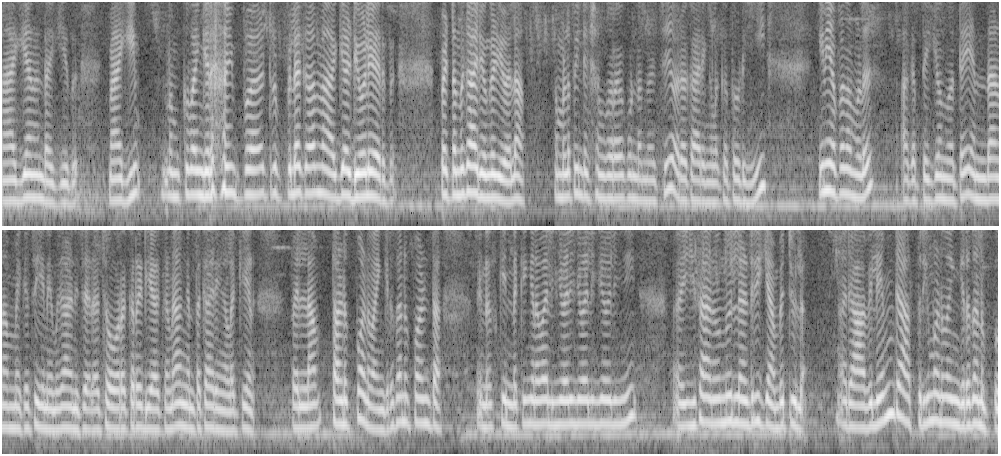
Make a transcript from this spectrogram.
മാഗിയാണ് ഉണ്ടാക്കിയത്. മാഗിയും നമുക്ക് ഭയങ്കര ഇപ്പോൾ ട്രിപ്പിലൊക്കെ മാഗി അടിപൊളിയായിരുന്നു. പെട്ടെന്ന് കാര്യവും കഴിയുമല്ലോ? നമ്മളിപ്പോൾ ഇൻഡക്ഷൻ കുക്കറൊക്കെ കൊണ്ടുവന്ന് വെച്ച് ഓരോ കാര്യങ്ങളൊക്കെ തുടങ്ങി. ഇനി അപ്പോൾ നമ്മൾ അകത്തേക്ക് വന്നിട്ട് എന്താണ് അമ്മയൊക്കെ ചെയ്യണതെന്ന് കാണിച്ചു തരാം. ചോറൊക്കെ റെഡിയാക്കണം അങ്ങനത്തെ കാര്യങ്ങളൊക്കെയാണ്. അപ്പോൾ എല്ലാം തണുപ്പാണ് ഭയങ്കര തണുപ്പാണ് കേട്ടോ പിന്നെ സ്കിന്നൊക്കെ ഇങ്ങനെ വലിഞ്ഞ് വലിഞ്ഞ് വലിഞ്ഞ് വലിഞ്ഞ് ഈ സാധനമൊന്നും ഇല്ലാണ്ടിരിക്കാൻ പറ്റില്ല രാവിലെയും രാത്രിയുമാണ് ഭയങ്കര തണുപ്പ്.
